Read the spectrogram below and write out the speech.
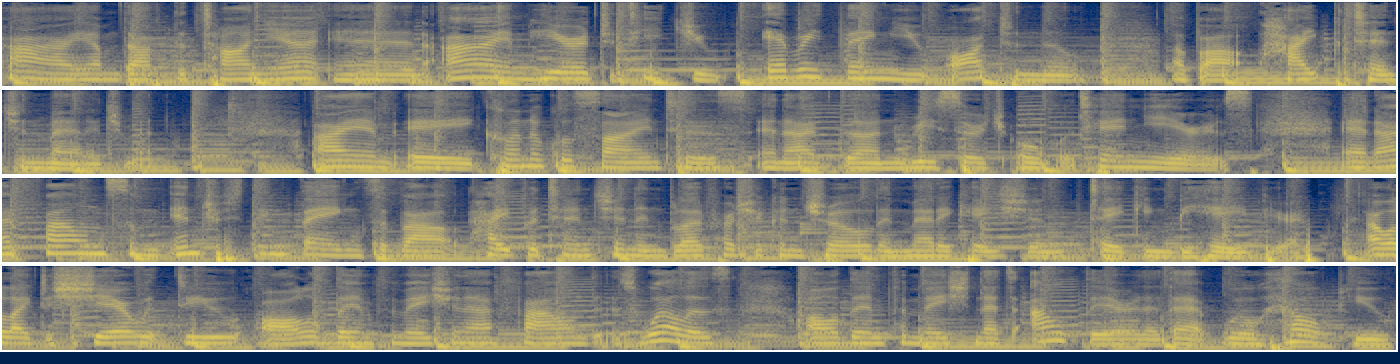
Hi, I'm Dr. Tanya, and I am here to teach you everything you ought to know about hypertension management. I am a clinical scientist and I've done research over 10 years. And I've found some interesting things about hypertension and blood pressure control and medication taking behavior. I would like to share with you all of the information I've found as well as all the information that's out there that, that will help you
